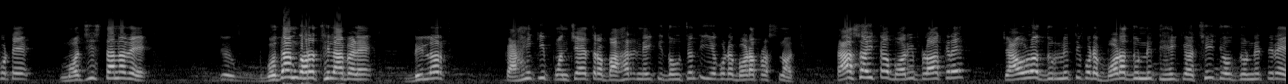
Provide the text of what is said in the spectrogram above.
गोटे मझी स्थान गोदाम घर थिला बेले डीलर कहीं पंचायत बाहर नहीं कि दौरान ये गोटे बड़ प्रश्न अच्छे ता सहित बरी ब्लक्रे ଚାଉଳ ଦୁର୍ନୀତି ଗୋଟେ ବଡ଼ ଦୁର୍ନୀତି ହେଇକି ଅଛି ଯେଉଁ ଦୁର୍ନୀତିରେ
